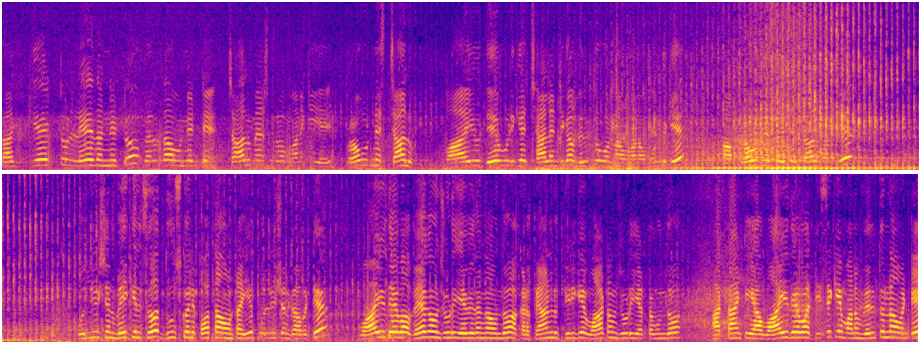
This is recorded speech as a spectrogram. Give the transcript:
తగ్గేట్టు లేదన్నట్టు వెళ్తా ఉన్నట్టే. చాలు మేస్టర్ మనకి ప్రౌడ్నెస్ చాలు. వాయు దేవుడికే ఛాలెంజ్గా వెళ్తూ ఉన్నాం మనం ముందుకి. ఆ ప్రౌడ్నెస్ అయితే చాలు మనకి పొల్యూషన్ వెహికల్స్ దూసుకొని పోతా ఉంటాయి. పొల్యూషన్ కాబట్టి వాయుదేవ వేగం చూడు ఏ విధంగా ఉందో అక్కడ ఫ్యాన్లు తిరిగే వాటం చూడు ఎట్ట ఉందో. అట్లాంటి ఆ వాయుదేవ దిశకే మనం వెళ్తున్నామంటే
